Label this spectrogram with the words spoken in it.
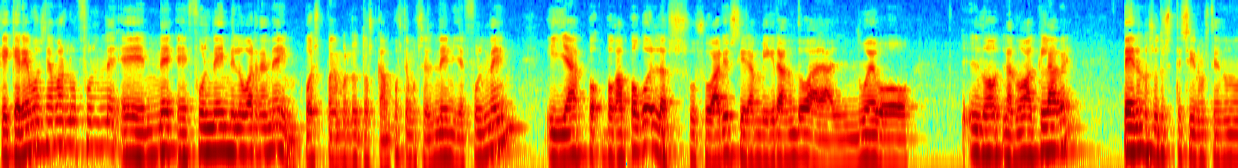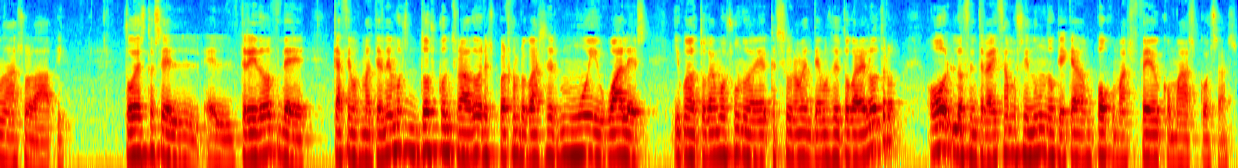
que queremos llamarlo full, eh, eh, full name en lugar de name pues ponemos los dos campos tenemos el name y el full name y ya po- poco a poco los usuarios irán migrando al nuevo la nueva clave pero nosotros te seguimos teniendo una sola API todo esto es el, trade-off de que hacemos. Mantenemos dos controladores, por ejemplo, que van a ser muy iguales y cuando toquemos uno, eh, seguramente hemos de tocar el otro, o lo centralizamos en uno que queda un poco más feo con más cosas.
